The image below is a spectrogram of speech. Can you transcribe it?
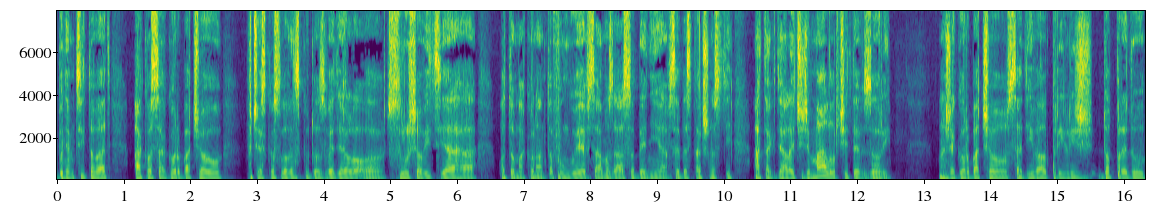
budem citovať, ako sa Gorbačov v Československu dozvedel o Slušoviciach a o tom, ako nám to funguje v samozásobení a v sebestačnosti a tak ďalej. Čiže mal určité vzory. Lenže Gorbačov sa díval príliš dopredu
